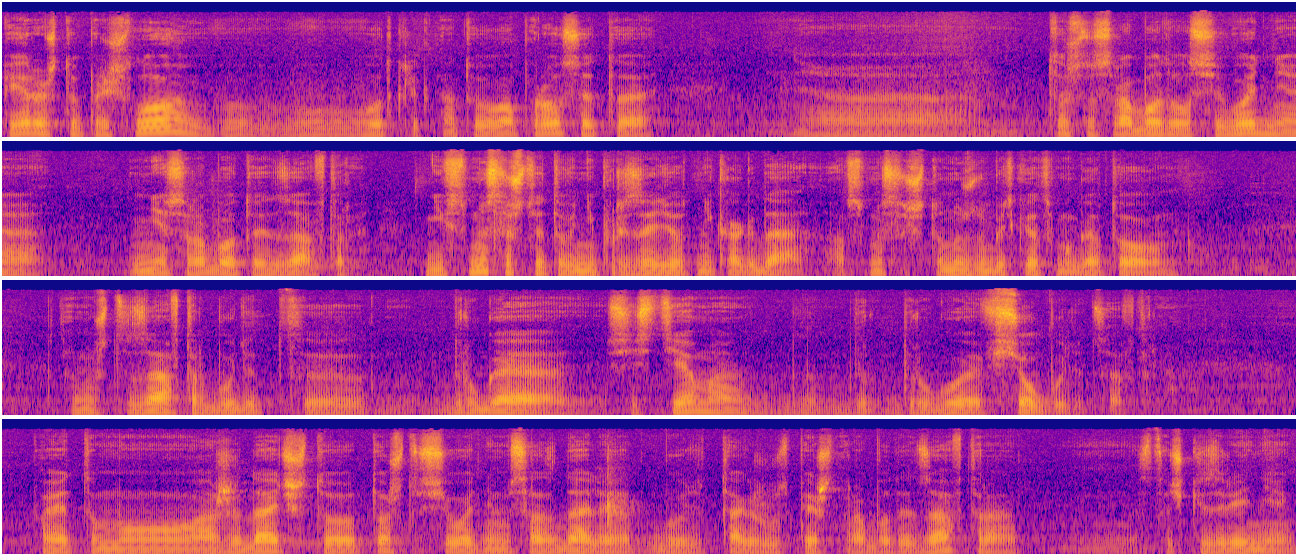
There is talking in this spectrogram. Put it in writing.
Первое, что пришло в, в отклик на твой вопрос, это э, то, что сработало сегодня, не сработает завтра. Не в смысле, что этого не произойдет никогда, а в смысле, что нужно быть к этому готовым. Потому что завтра будет э, другая система, другое все будет завтра. Поэтому ожидать, что то, что сегодня мы создали, будет также успешно работать завтра, с точки зрения,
